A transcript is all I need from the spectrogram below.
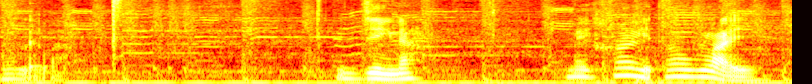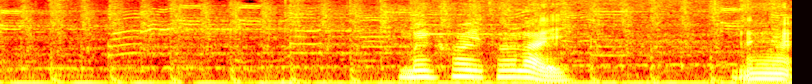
เท่าไหร่วะจริงๆนะ ไม่ค่อยเท่าไหร่ ไม่ค่อยเท่าไหร่นะฮะ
